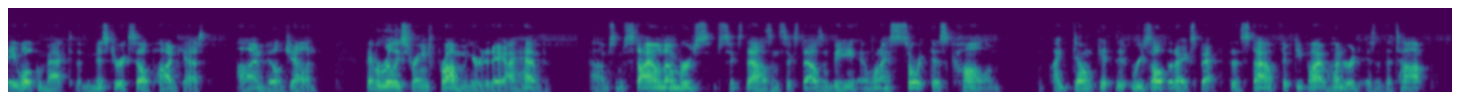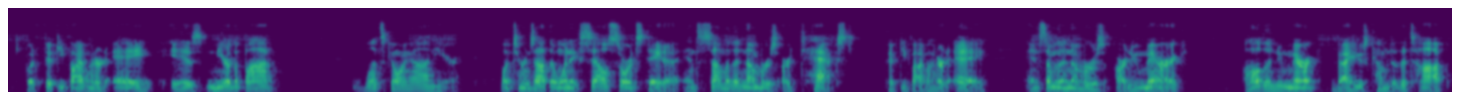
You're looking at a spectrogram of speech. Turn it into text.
Hey, welcome back to the Mr. Excel podcast. I'm Bill Jelen. We have a really strange problem here today. I have um, some style numbers, 6000, 6000B, and when I sort this column, I don't get the result that I expect. The style 5500 is at the top, but 5500A is near the bottom. What's going on here? Well, it turns out that when Excel sorts data and some of the numbers are text, 5500A, and some of the numbers are numeric, all the numeric values come to the top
